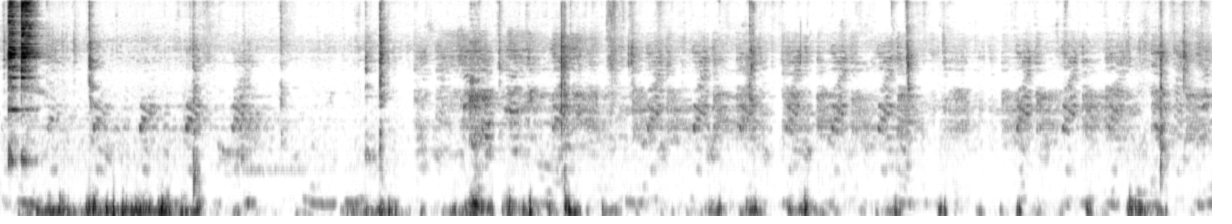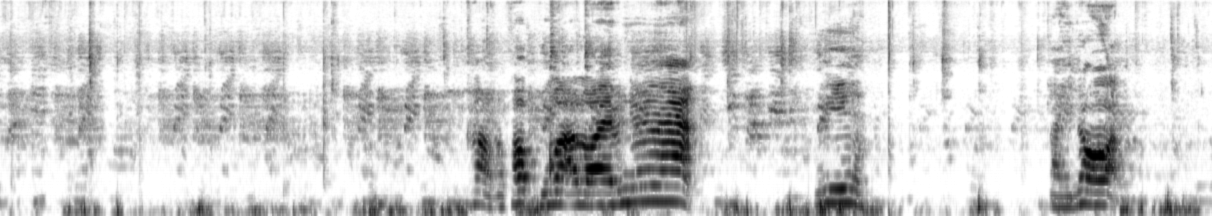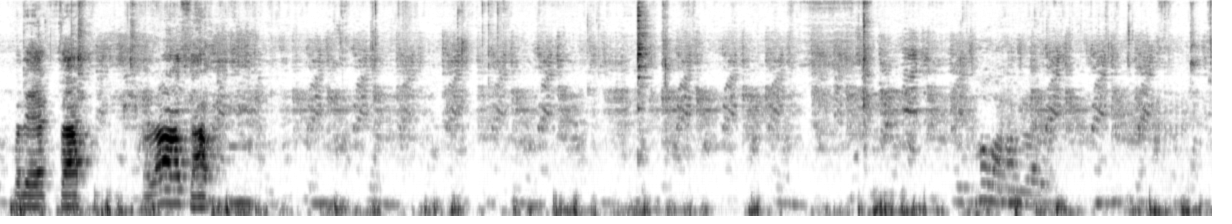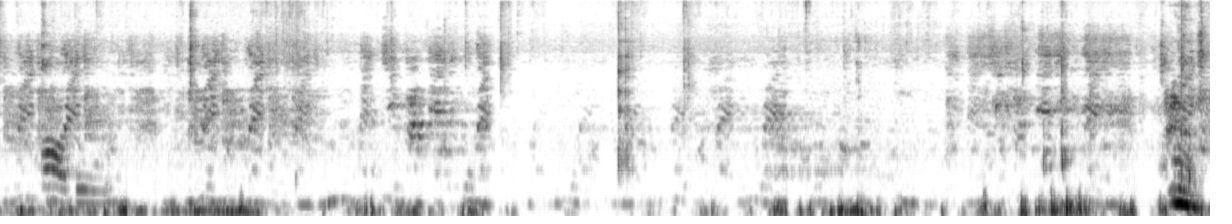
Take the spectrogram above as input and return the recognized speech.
ข้าวกับครอบครัวอร่อยวันเนี้ย นี่ไก่ทอดปลาแดกสับปลาสับพ่อทำอะไรพ่อดูอืม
